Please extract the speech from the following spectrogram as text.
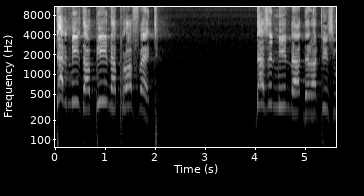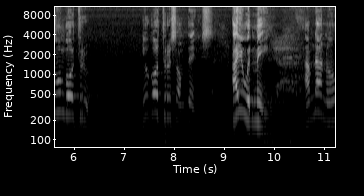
That means that being a prophet doesn't mean that there are things you won't go through. You go through some things. Are you with me? I'm done, no?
